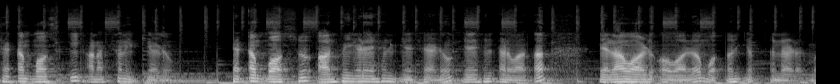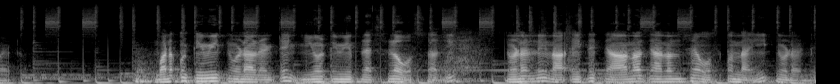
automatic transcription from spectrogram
సెటప్ బాక్స్కి కనెక్షన్ ఇచ్చాడు. సెటప్ బాక్స్ కాన్ఫిగరేషన్ చేశాడు. చేసిన తర్వాత ఎలా వాడుకోవాలో మొత్తం చెప్తున్నాడు అనమాట మనకు టీవీ చూడాలంటే జియో టీవీ ప్లస్లో వస్తుంది. చూడండి నాకైతే చాలా ఛానల్సే వస్తున్నాయి చూడండి.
